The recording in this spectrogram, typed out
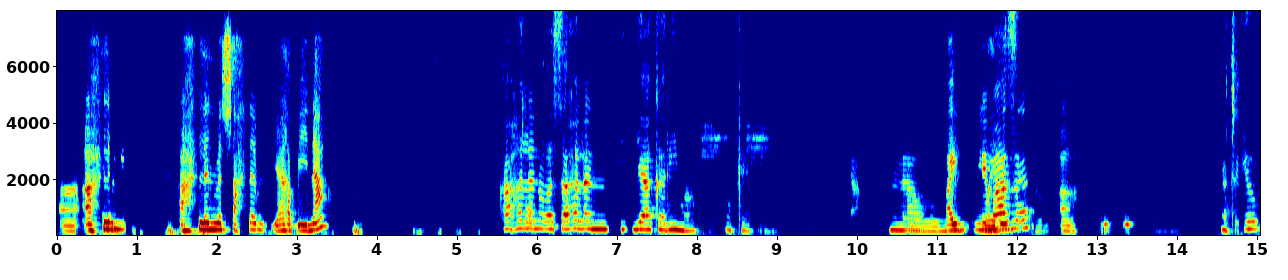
ah, ahlan, ahlan wa sahlan, ya Sabina. Ahlan wa sahlan ya Karima. Okay. Now, Uh, why, why Limaza? Ah, acha, you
